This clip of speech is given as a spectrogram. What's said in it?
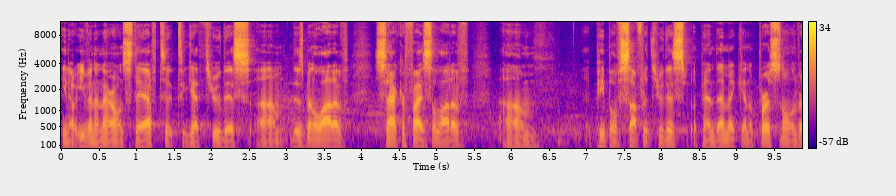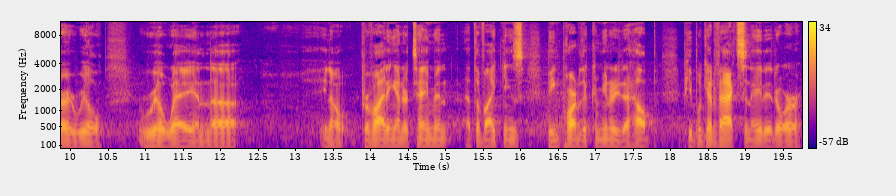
you know even in our own staff to, to get through this, um, there's been a lot of sacrifice, a lot of um, people have suffered through this pandemic in a personal and very real, real way. And uh, you know, providing entertainment at the Vikings, being part of the community to help people get vaccinated or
